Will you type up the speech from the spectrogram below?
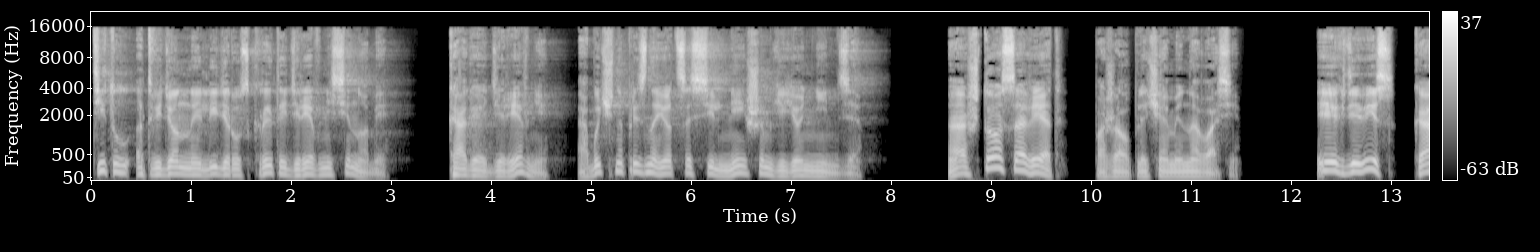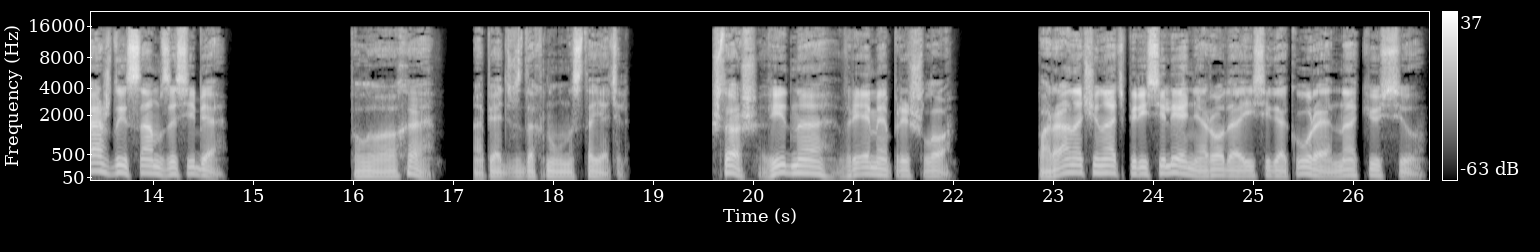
Титул, отведенный лидеру скрытой деревни Синоби. Кагэ деревни обычно признается сильнейшим ее ниндзя. «А что совет?» — пожал плечами Наваси. «Их девиз — каждый сам за себя». «Плохо», — опять вздохнул настоятель. «Что ж, видно, время пришло. Пора начинать переселение рода Исигакура на Кюсю.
